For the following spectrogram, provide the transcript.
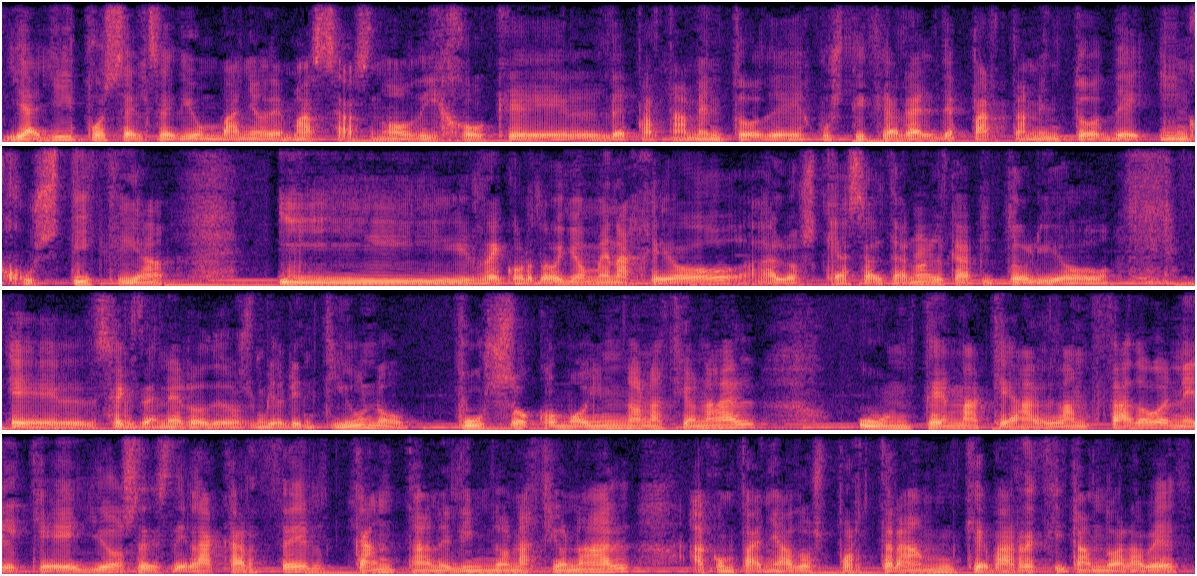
Y allí pues él se dio un baño de masas, ¿no? Dijo que el Departamento de Justicia era el Departamento de Injusticia y recordó y homenajeó a los que asaltaron el Capitolio el 6 de enero de 2021. Puso como himno nacional un tema que han lanzado en el que ellos desde la cárcel cantan el himno nacional acompañados por Trump que va recitando a la vez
